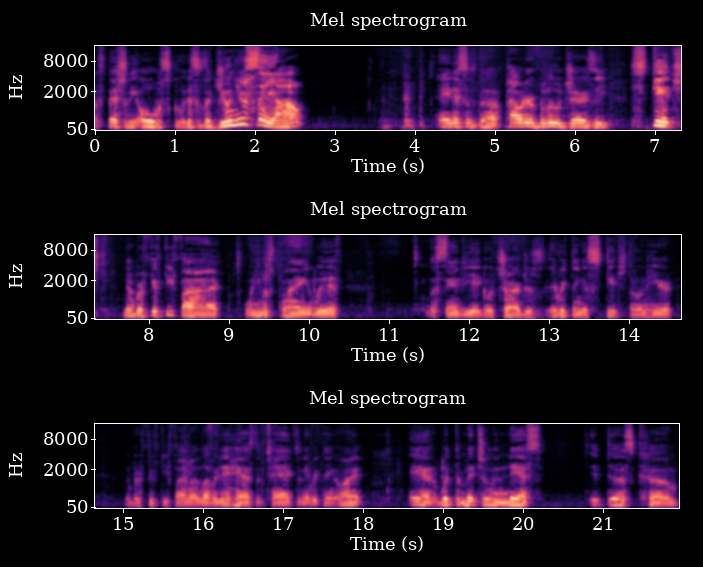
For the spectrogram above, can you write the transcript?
especially old school. This is a Junior Seau, and this is the powder blue jersey, stitched number 55 when he was playing with the San Diego Chargers. Everything is stitched on here. Number 55, I love it. It has the tags and everything on it. And with the Mitchell and Ness, it does come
